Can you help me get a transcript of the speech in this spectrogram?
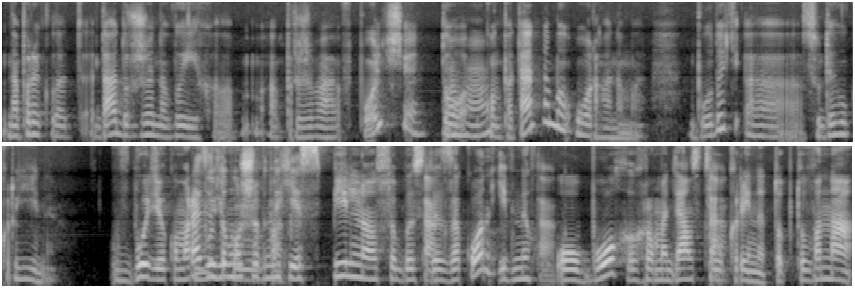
наприклад, да, дружина виїхала, е, проживає в Польщі, то Мгм. компетентними органами будуть е, суди України. В будь-якому разі, будь-якому тому що в них є спільний особистий Так. закон, і в них Так. обох громадянство Так. України. Тобто вона,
